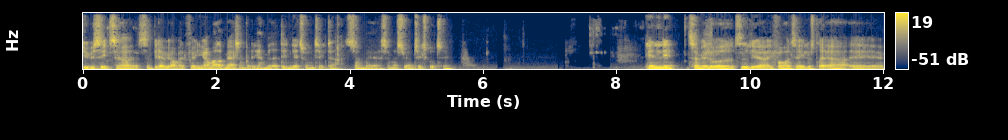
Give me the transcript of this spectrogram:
dybest set så, så beder vi om, at foreningen er meget opmærksom på det her med, at det er nettoindtægter, som, øh, som man søger om tilskud til. Endelig, som jeg lovede tidligere i forhold til at illustrere øh,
